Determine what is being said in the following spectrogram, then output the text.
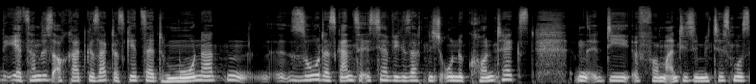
jetzt haben Sie es auch gerade gesagt, das geht seit Monaten so. Das Ganze ist ja, wie gesagt, nicht ohne Kontext. Die vom Antisemitismus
